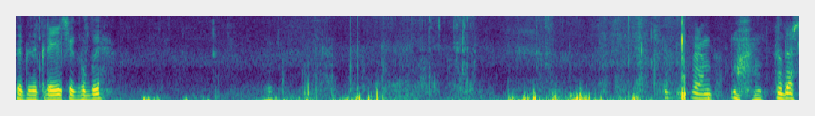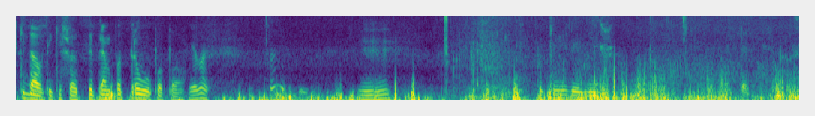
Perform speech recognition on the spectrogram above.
Так за краєчок губи. Прям туди ж кидав тільки що, це прям під траву попав. Я бачу. мішає стоїть. Угу. Поки не вимнеш. Опять раз.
